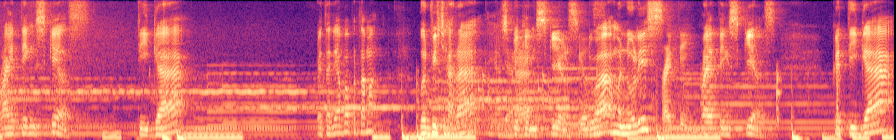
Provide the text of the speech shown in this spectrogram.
writing skills. Tiga, eh tadi apa pertama? Berbicara, ya, speaking skills. skills. Dua menulis, Writing. writing skills. Ketiga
